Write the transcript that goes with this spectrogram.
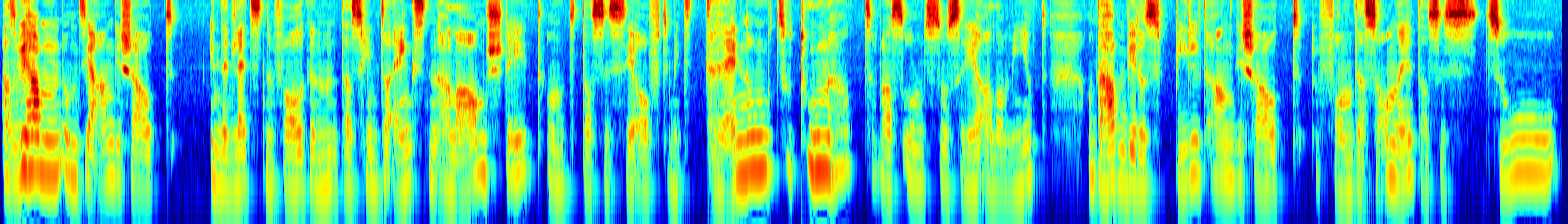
also wir haben uns ja angeschaut, in den letzten Folgen, dass hinter Ängsten Alarm steht und dass es sehr oft mit Trennung zu tun hat, was uns so sehr alarmiert. Und da haben wir das Bild angeschaut von der Sonne, dass es zu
